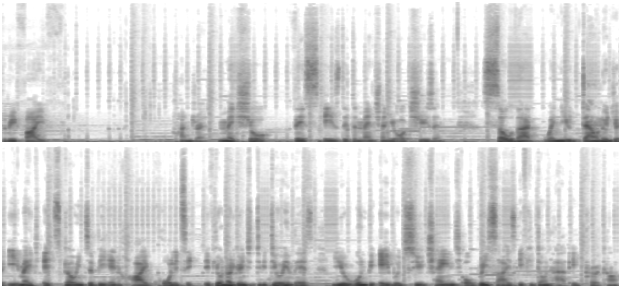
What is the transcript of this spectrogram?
3500 make sure this is the dimension you are choosing so that when you download your image it's going to be in high quality. If you're not going to be doing this you won't be able to change or resize if you don't have a pro account.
